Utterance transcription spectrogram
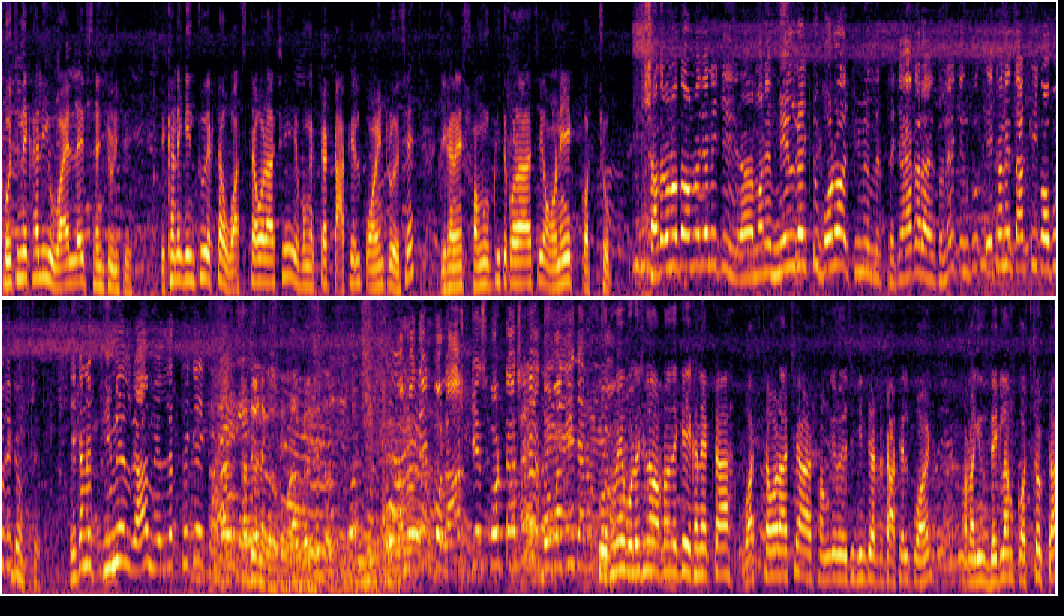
সজনেখালি ওয়াইল্ড লাইফ সেঞ্চুরিতে এখানে কিন্তু একটা ওয়াচ টাওয়ার আছে এবং একটা টাটেল পয়েন্ট রয়েছে যেখানে সংরক্ষিত করা আছে অনেক কচ্ছপ। সাধারণত আমরা জানি কি মানে মেলরা একটু বড় হয় ফিমেলদের থেকে আকার আয়তনে কিন্তু এখানে তার ঠিক অপোজিট হচ্ছে। এখানে ফিমেলরা মেলদের থেকে আমরা দেখব লাস্ট যে স্পটটা আছে না দোবাকি। প্রথমে বলেছিলাম আপনাদেরকে এখানে একটা ওয়াচ টাওয়ার আছে আর সঙ্গে রয়েছে কিন্তু একটা টাটেল পয়েন্ট আমরা কিন্তু দেখলাম কচ্ছপটা।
